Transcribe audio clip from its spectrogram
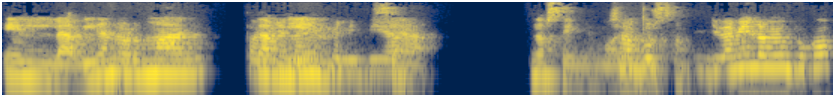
en la vida normal también, o sea, no sé, me mola pues, Yo también lo veo un poco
